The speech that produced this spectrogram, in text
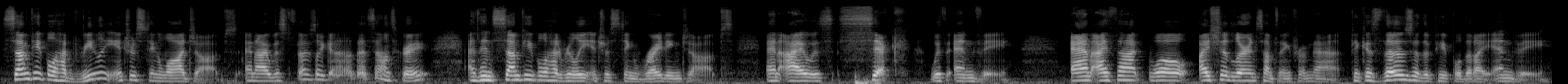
some people had really interesting law jobs, and I was I was like, oh, that sounds great. And then some people had really interesting writing jobs, and I was sick with envy. And I thought, well, I should learn something from that because those are the people that I envy.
